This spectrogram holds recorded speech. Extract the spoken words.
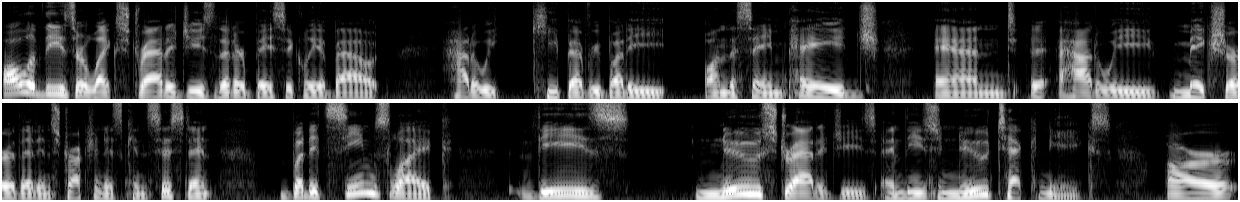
all of these are like strategies that are basically about how do we keep everybody on the same page and uh, how do we make sure that instruction is consistent. But it seems like these new strategies and these new techniques are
